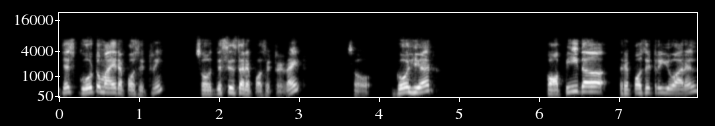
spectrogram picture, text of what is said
just go to my repository. So this is the repository, right? So go here, copy the repository URL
